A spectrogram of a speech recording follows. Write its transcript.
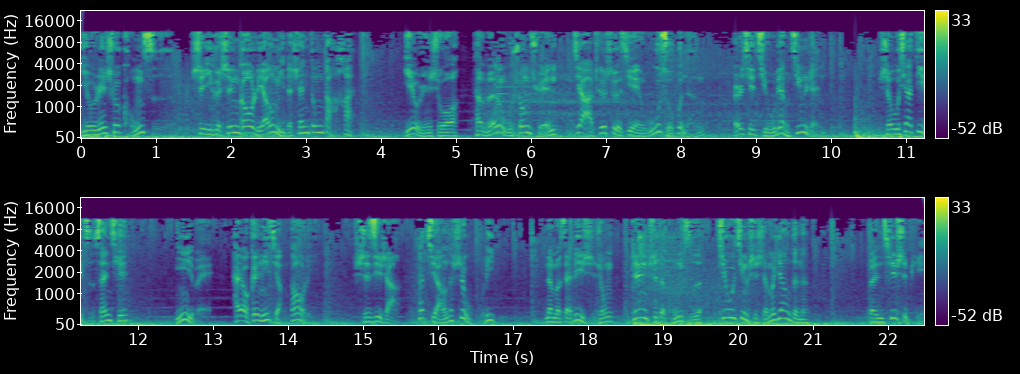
有人说孔子是一个身高两米的山东大汉，也有人说他文武双全，驾车射箭无所不能，而且酒量惊人，手下弟子三千。你以为他要跟你讲道理，实际上他讲的是武力。那么在历史中，真实的孔子究竟是什么样的呢？本期视频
